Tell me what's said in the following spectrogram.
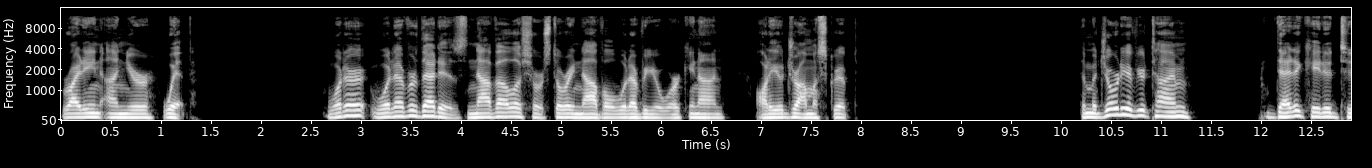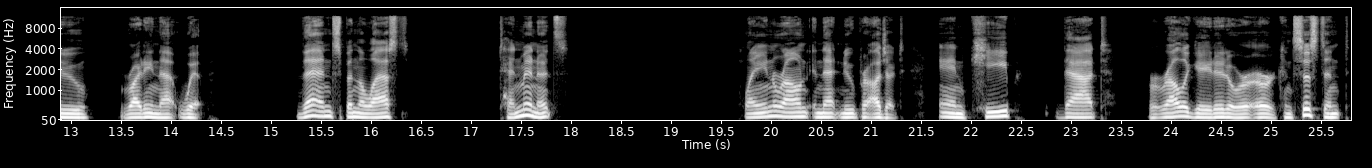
writing on your whip. What are, whatever that is, novella, short story, novel, whatever you're working on, audio drama script. The majority of your time dedicated to writing that whip. Then spend the last 10 minutes playing around in that new project and keep that relegated or, or consistent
